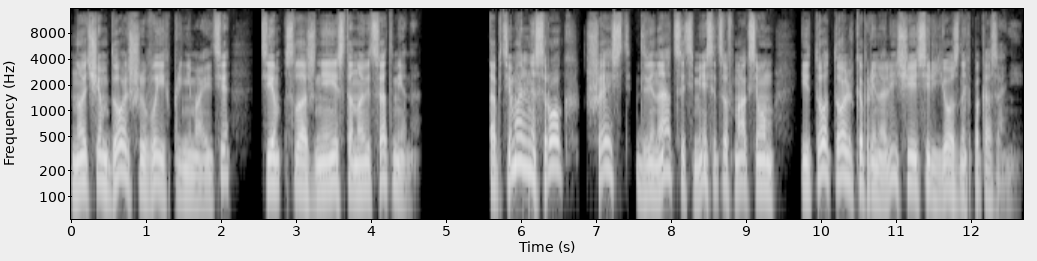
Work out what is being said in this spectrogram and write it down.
Но чем дольше вы их принимаете, тем сложнее становится отмена. Оптимальный срок — 6-12 месяцев максимум, и то только при наличии серьезных показаний.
